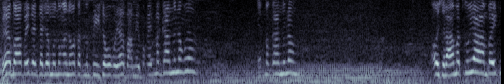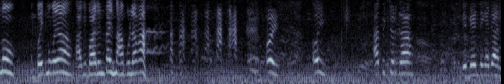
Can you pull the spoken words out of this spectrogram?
Kuya, bakit dagdagan mo nung ano, tatlong piso ko kuya? Baka may kahit magkano lang kuya? Kahit magkano lang? Oy, salamat kuya, ang bait mo. Ang bait mo kuya. Happy Valentine, nakapula ka. oy, oy. Ah, picture ka? Bibente ka dyan.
